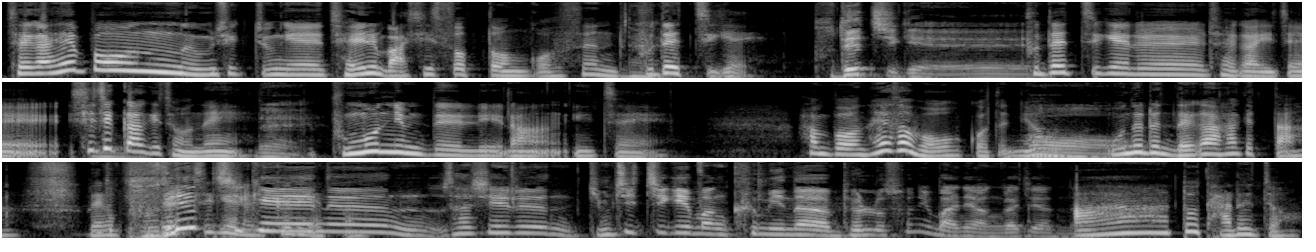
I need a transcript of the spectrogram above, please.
제가 해본 음식 중에 제일 맛있었던 것은 네. 부대찌개. 부대찌개. 부대찌개를 제가 이제 시집 가기 전에 네. 부모님들이랑 이제 한번 해서 먹었거든요. 어. 오늘은 내가 하겠다. 내가. 부대찌개는 사실은 김치찌개만큼이나 별로 손이 많이 안 가지 않나요? 아, 또 다르죠.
